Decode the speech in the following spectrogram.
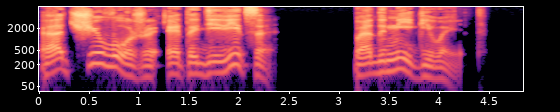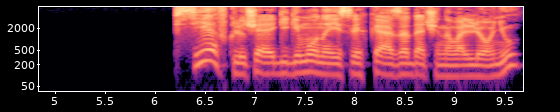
От чего же эта девица подмигивает? Все, включая гегемона и слегка озадаченного Леню,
